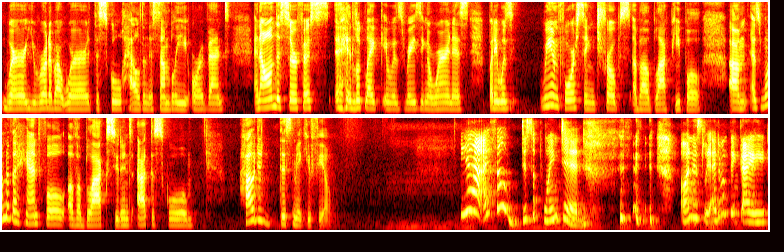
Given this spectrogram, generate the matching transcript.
where you wrote about where the school held an assembly or event, and on the surface, it looked like it was raising awareness, but it was reinforcing tropes about Black people. Um, as one of the handful of a Black student at the school, how did this make you feel? Yeah, I felt disappointed. Honestly, I don't think I,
